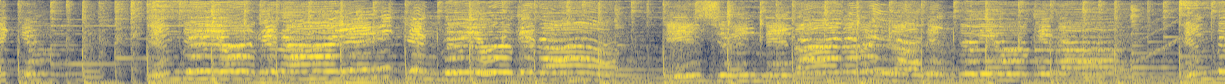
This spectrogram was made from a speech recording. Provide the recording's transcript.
വയ്ക്കും. എന്തു യോഗ്യത? എനിക്കെന്തു യോഗ്യത? യേശുവിന്റെ ദാനമല്ലാതെന്തു യോഗ്യത? എന്തു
